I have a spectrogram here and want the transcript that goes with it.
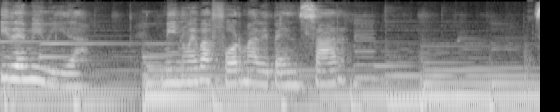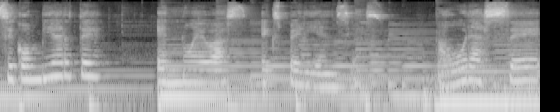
y de mi vida. Mi nueva forma de pensar se convierte en nuevas experiencias. Ahora sé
